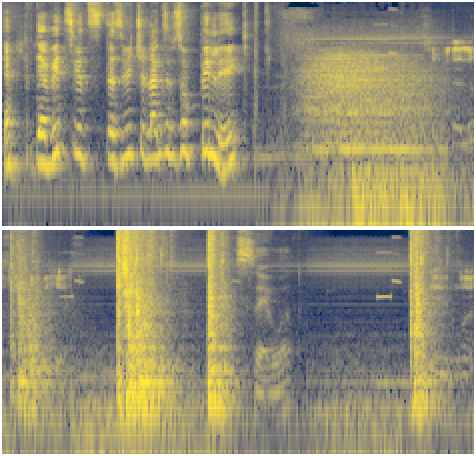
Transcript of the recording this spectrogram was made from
der, der Witz wird, das wird schon langsam so billig. Say what? Say what?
